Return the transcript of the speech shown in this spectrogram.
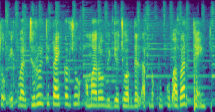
તો એકવાર જરૂરથી ટ્રાય કરજો. અમારો વીડિયો જોવા બદલ આપનો ખૂબ ખૂબ આભાર. થેન્ક યુ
